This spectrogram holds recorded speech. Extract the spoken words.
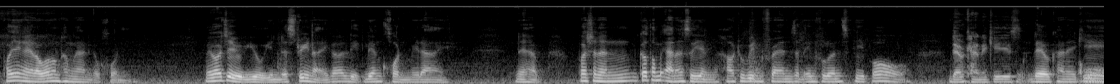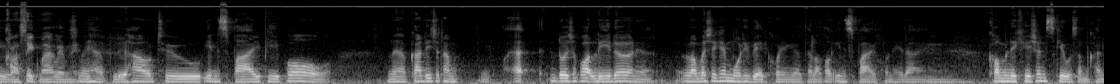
เพราะยังไงเราก็ต้องทำงานกับคน ไม่ว่าจะอยู่อยู่อินดัสทรีไหนก็หลีกเลี่ยงคนไม่ได้นะครับเพ ราะฉะนั้นก็ต้องไปอ่านหนังสืออย่าง How to Win Friends and Influence People เดลคาร์เนกี้เดลคาร์เนโอ้โหกี้คลาสสิกมากเลยเนี่ยใช่ไหมครับ หรือ how to inspire people นะครับการที่จะทำเอ่อโดยเฉพาะ leader เนี่ยเราไม่ใช่แค่ motivate คนอย่างเดียว แต่เราต้อง inspire คนให้ได้ communication skill สำคัญ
